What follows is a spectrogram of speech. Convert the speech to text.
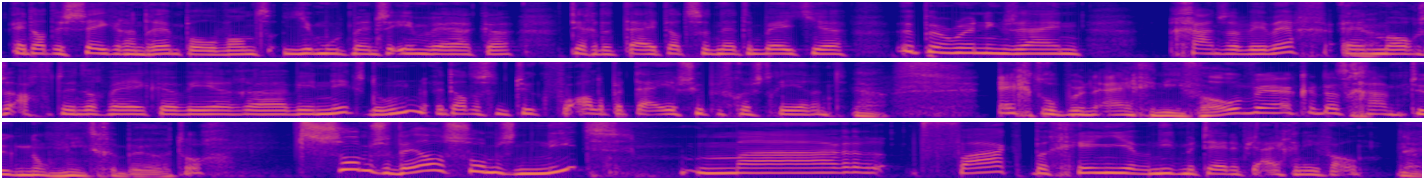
En dat is zeker een drempel, want je moet mensen inwerken tegen de tijd dat ze net een beetje up and running zijn. Gaan ze weer weg en mogen ze 28 weken weer, eh, weer niks doen. Dat is natuurlijk voor alle partijen super frustrerend. Ja. Echt op hun eigen niveau werken, dat gaat natuurlijk nog niet gebeuren, toch? Soms wel, soms niet. Maar vaak begin je niet meteen op je eigen niveau. Nee.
